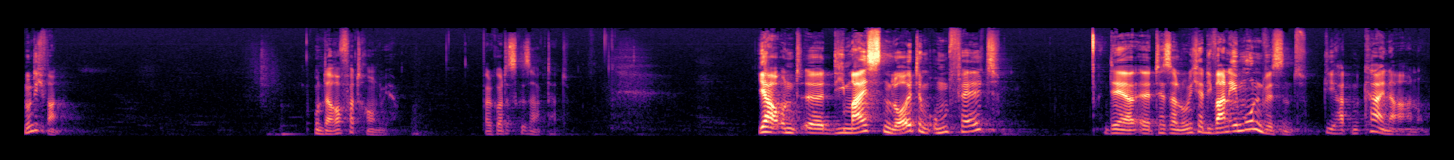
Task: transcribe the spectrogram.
Nur nicht wann. Und darauf vertrauen wir, weil Gott es gesagt hat. Ja, und äh, die meisten Leute im Umfeld der äh, Thessalonicher, die waren eben unwissend. Die hatten keine Ahnung.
